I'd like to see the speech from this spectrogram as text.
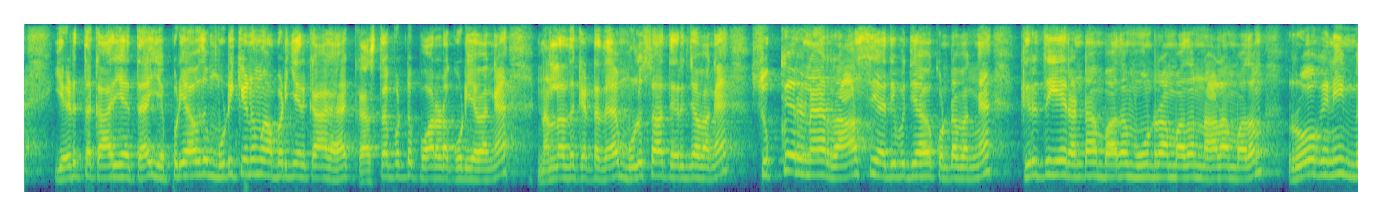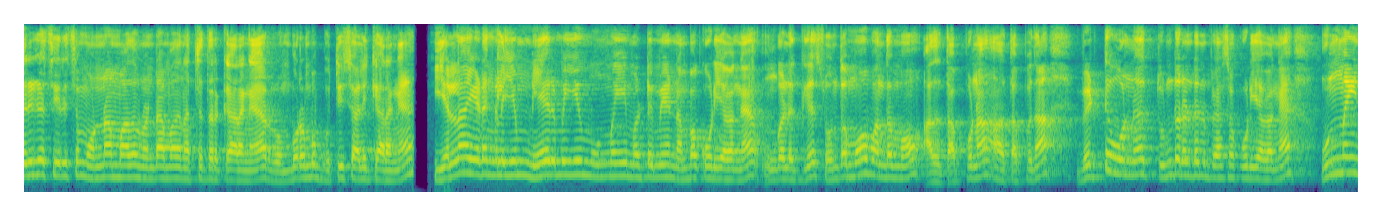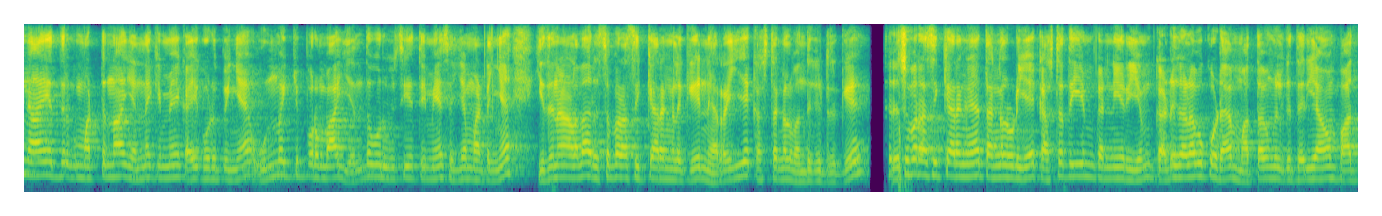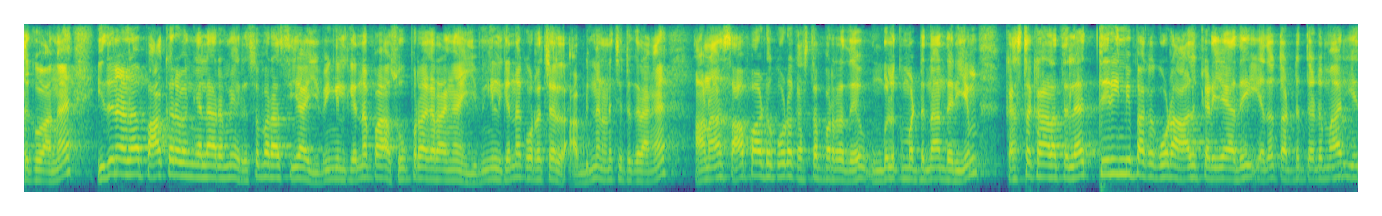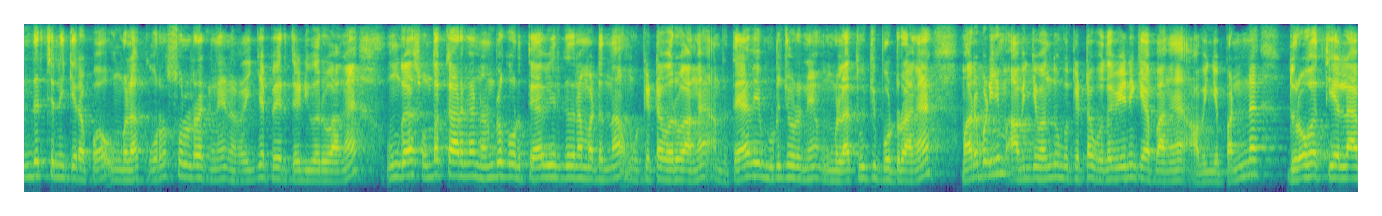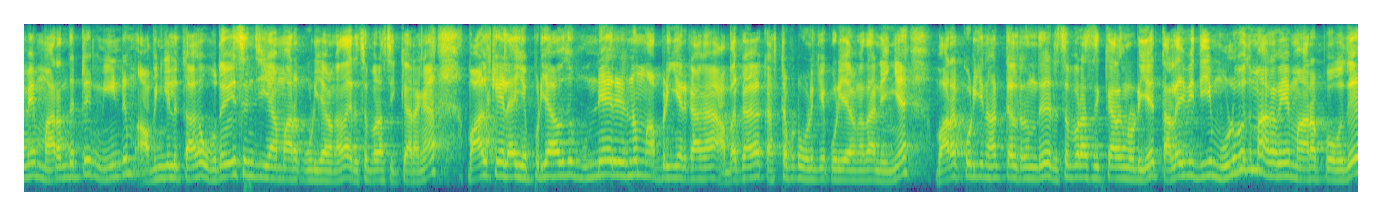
எடுத்த காரியத்தை எப்படியாவது முடிக்கணும் அப்படிங்கிறதுக்காக கஷ்டப்பட்டு போராடக்கூடியவங்க நல்லது கெட்டதை முழுசாக தெரிஞ்சவங்க சுக்கரனை ராசி அதிபதியாக கொண்டவங்க கிருத்திகை ரெண்டாம் பாதம் மூன்றாம் பாதம் நாலாம் பாதம் ரோகிணி மிருகசீரிசம் ஒன்றாம் பாதம் ரெண்டாம் பாதம் நட்சத்திரக்காரங்க ரொம்ப ரொம்ப புத்திசாலிக்காரங்க. எல்லா இடங்களையும் நேர்மையும் உண்மையும் மட்டுமே நம்பக்கூடியவங்க. உங்களுக்கு சொந்தமோ பந்தமோ அது தப்புனா அது தப்பு தான் வெட்டு ஒன்று துண்டு ரெண்டுன்னு பேசக்கூடியவங்க. உண்மை நியாயத்திற்கு மட்டும்தான் என்றைக்குமே கை கொடுப்பீங்க. உண்மைக்கு புறம்பாக எந்த ஒரு விஷயத்தையுமே செய்ய மாட்டீங்க. இதனால தான் ரிஷபராசிக்காரங்களுக்கு நிறைய கஷ்டங்கள் வந்துக்கிட்டு இருக்கு. ரிஷபராசிக்காரங்க தங்களுடைய கஷ்டத்தையும் கண்ணீரையும் கடுகளவு கூட மற்றவங்களுக்கு தெரியாமல் பார்த்துக்குவாங்க இதனால் பார்க்குறவங்க எல்லாருமே ரிஷபராசியாக இவங்களுக்கு என்னப்பா சூப்பராகிறாங்க இவங்களுக்கு என்ன குறைச்சல் அப்படின்னு தான் நினச்சிட்டு இருக்கிறாங்க. ஆனால் சாப்பாடு கூட கஷ்டப்படுறது உங்களுக்கு மட்டும்தான் தெரியும். கஷ்ட காலத்தில் திரும்பி பார்க்கக்கூட ஆள் கிடையாது. ஏதோ தட்டு தடு மாதிரி எந்திரிச்சு நிற்கிறப்போ உங்களை குறை சொல்கிறக்குன்னே நிறைய பேர் தேடி வருவாங்க. உங்கள் சொந்தக்காரங்க நண்பர்களுக்கு ஒரு தேவை இருக்குதுன்னா மட்டும்தான் உங்ககிட்ட வருவாங்க. அந்த தேவையை முடிஞ்ச உடனே உங்களை தூக்கி போட்டுருவாங்க. மறுபடியும் அவங்க வந்து உங்ககிட்ட உதவின்னு கேட்பாங்க. அவங்க பண்ண துரோகத்தை எல்லாமே மறந்துட்டு மீண்டும் அவங்களுக்காக உதவி செஞ்சு ஏமாறக்கூடியவங்க தான் ரிஷபராசிக்காரங்க. வாழ்க்கையில் எப்படியாவது முன்னேறணும் அப்படிங்கிறக்காக அதற்காக கஷ்டப்பட்டு உழைக்கக்கூடியவங்க தான் நீங்கள் வரக்கூடிய நாட்கள் இருந்து ரிஷபராசிக்காரங்களுடைய தலைவிதி முழுவதுமாகவே மாறப்போகுது.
